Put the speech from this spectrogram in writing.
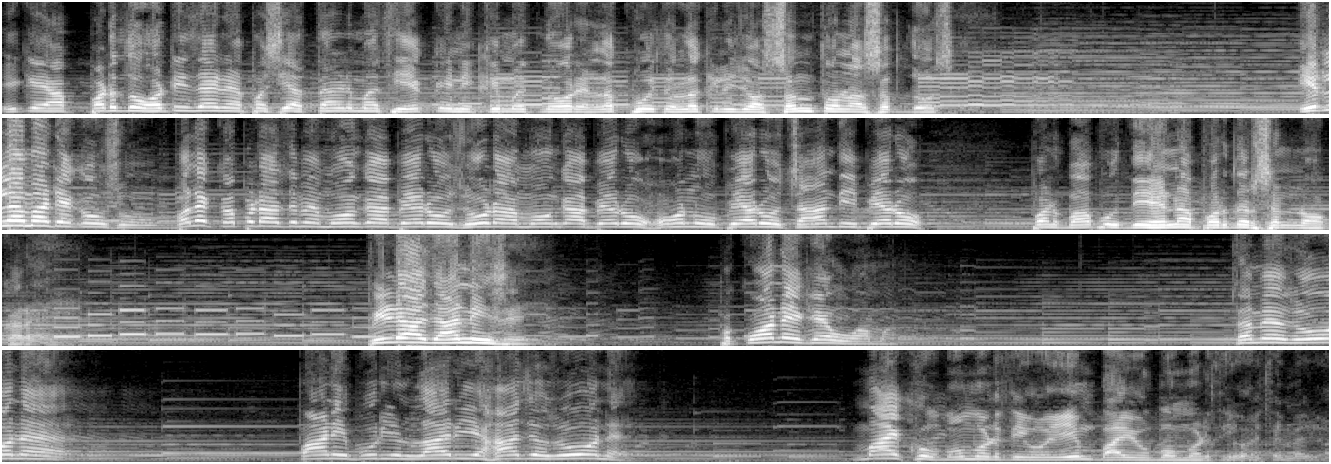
એ કે આ પડદો હટી જાય ને, પછી આ ત્રણમાંથી એકની કિંમત ન રહે. લખવું હોય તો લખી લેજો, આ સંતોના શબ્દો છે. એટલા માટે કહું છું, ભલે કપડાં તમે મોંઘા પહેરો, જોડા મોંઘા પહેરો, હોનું પહેરો, ચાંદી પહેરો, પણ બાપુ દેહના પ્રદર્શન ન કરાય. પીડા જ આની છે. પણ કોને કેવું આમાં? તમે જુઓ ને પાણીપુરી લારી હાજે જુઓ ને, માખું બમડતી હોય, એમ બાયું બમડતી હોય, તમે જો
